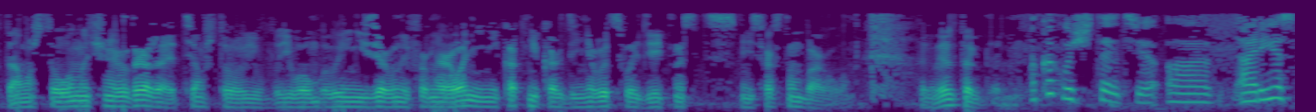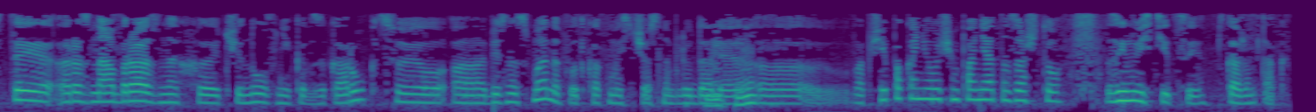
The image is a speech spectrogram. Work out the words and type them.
потому что он очень раздражает тем, что его военизированные формирования никак не координируют свою деятельность с Министерством обороны. Так далее, так далее. А как вы считаете, а, аресты разнообразных э, чиновников за коррупцию, а бизнесменов, вот как мы сейчас наблюдали, угу. вообще пока не очень понятно за что, за инвестиции, скажем так,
